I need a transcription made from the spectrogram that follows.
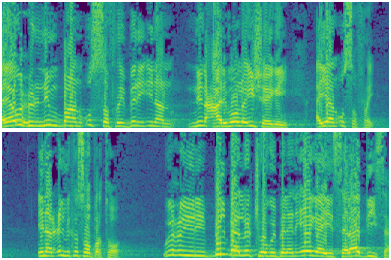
ayaa wuxuu yidhi nin baan u safray beri inaan nin caalimoo la ii sheegay ayaan u safray. Inaan cilmi ka soo barto. Wuxuu yidhi bil baan la joogay balan eegaayay salaaddiisa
